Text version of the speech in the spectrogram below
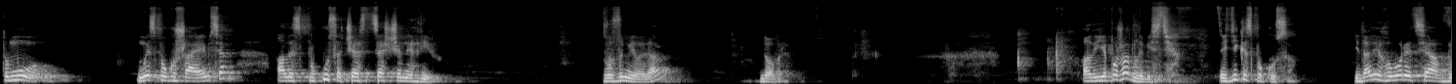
Тому ми спокушаємося, але спокуса це ще не гріх. Зрозуміли, так? Да? Добре. Але є пожадливість, не тільки спокуса. І далі говориться в,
